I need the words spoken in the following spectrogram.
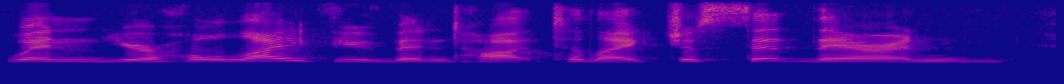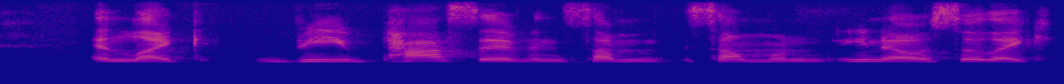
when your whole life you've been taught to like just sit there and and like be passive and some someone you know so like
